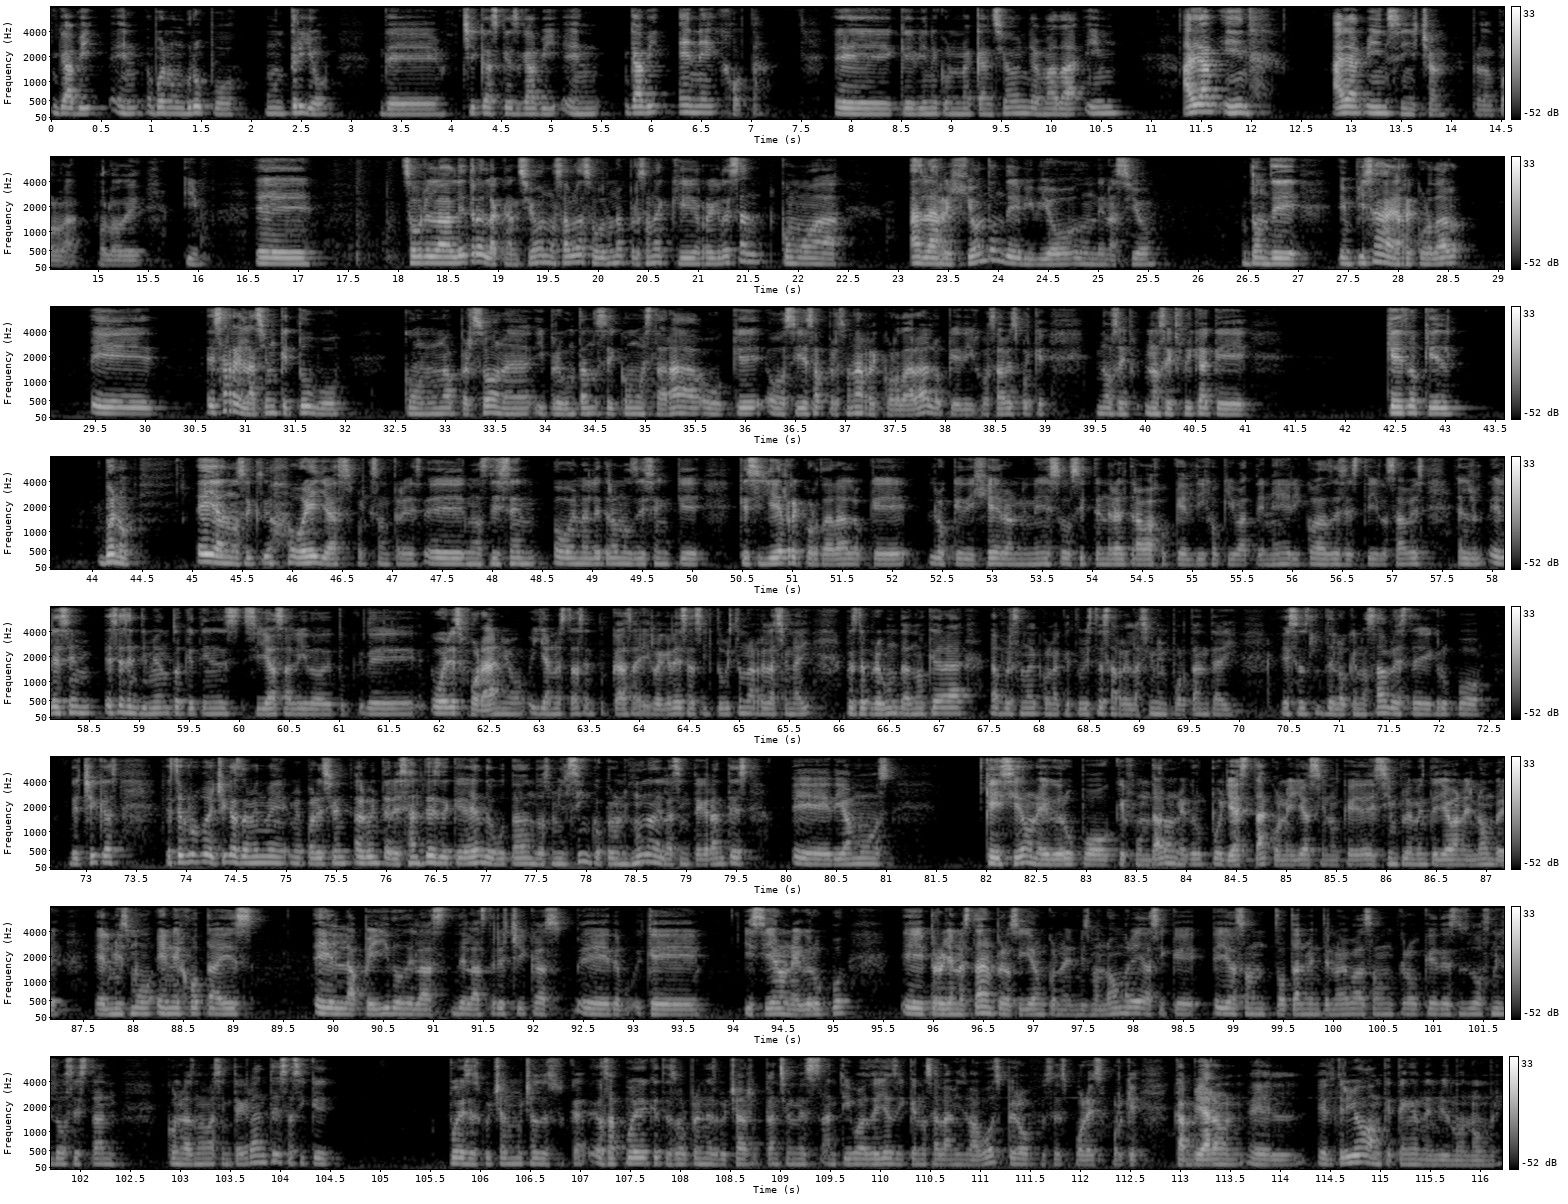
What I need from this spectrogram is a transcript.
Gaby, en, bueno, un grupo, un trío de chicas que es Gaby, en, Gaby NJ, eh, que viene con una canción llamada In, I am in, I am in perdón por, la, por lo de Im. Eh, sobre la letra de la canción nos habla sobre una persona que regresa como a, a la región donde vivió, donde nació, donde empieza a recordar eh, esa relación que tuvo con una persona y preguntándose cómo estará o qué o si esa persona recordará lo que dijo, ¿sabes? Porque nos, nos explica que qué es lo que él bueno, ellas nos o ellas, porque son tres, eh, nos dicen o en la letra nos dicen que que si él recordará lo que, lo que dijeron en eso, si tendrá el trabajo que él dijo que iba a tener y cosas de ese estilo, ¿sabes? El, ese, ese, sentimiento que tienes si ya has salido de tu, de, o eres foráneo y ya no estás en tu casa y regresas y tuviste una relación ahí, pues te preguntas, ¿no? ¿Qué era la persona con la que tuviste esa relación importante ahí? Eso es de lo que nos habla este grupo de chicas. Este grupo de chicas también me, me, pareció algo interesante es de que hayan debutado en 2005, pero ninguna de las integrantes eh, digamos, que hicieron el grupo, que fundaron el grupo, ya está con ellas, sino que simplemente llevan el nombre. El mismo NJ es el apellido de las, de las tres chicas eh, que hicieron el grupo, eh, pero ya no están, pero siguieron con el mismo nombre, así que ellas son totalmente nuevas, son creo que desde 2012 están con las nuevas integrantes, así que puedes escuchar muchas de sus o sea puede que te sorprenda escuchar canciones antiguas de ellas y que no sea la misma voz pero pues es por eso porque cambiaron el, el trío aunque tengan el mismo nombre.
